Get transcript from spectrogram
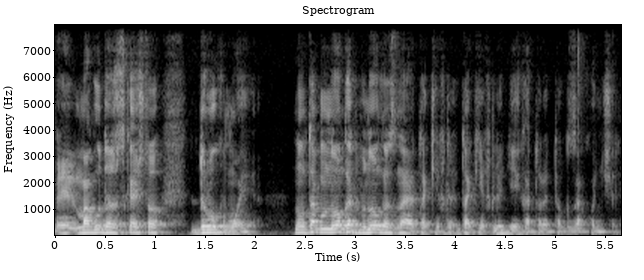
Э, могу даже сказать, что друг мой. Ну, там много-много знаю таких, таких людей, которые только закончили.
